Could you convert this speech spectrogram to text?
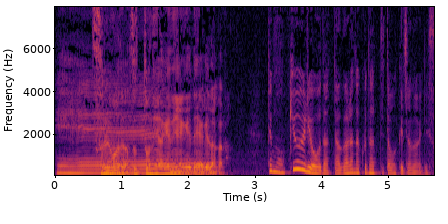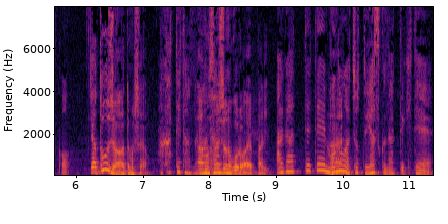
それまではずっと値上げ値上げ値上げだから。でもお給料だって上がらなくなってたわけじゃないですか。いや当時は上がってましたよ。上がってたんだ。あの最初の頃はやっぱり。上がってて物がちょっと安くなってきて、はい、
